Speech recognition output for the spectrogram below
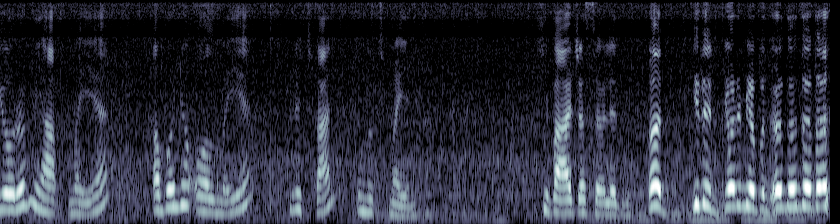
yorum yapmayı, abone olmayı lütfen unutmayın. Kibarca söyledim. Hadi gidin yorum yapın. Öd öd öd.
